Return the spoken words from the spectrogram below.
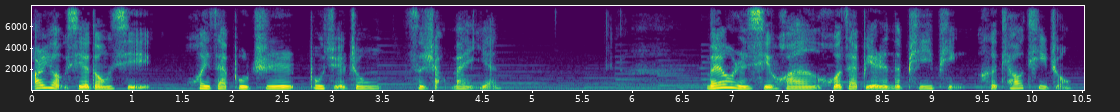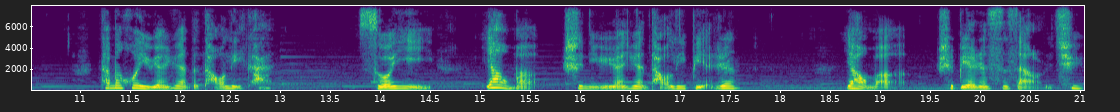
而有些东西会在不知不觉中滋长蔓延。没有人喜欢活在别人的批评和挑剔中，他们会远远的逃离开。所以，要么是你远远逃离别人，要么是别人四散而去。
